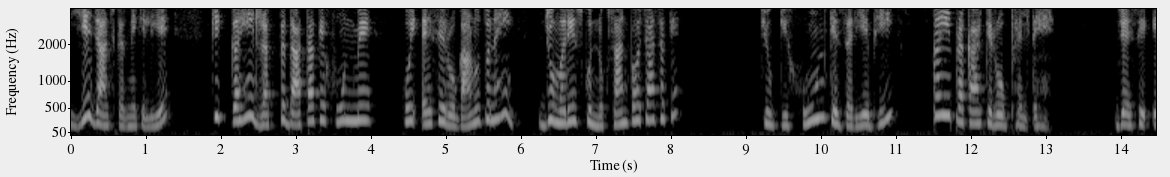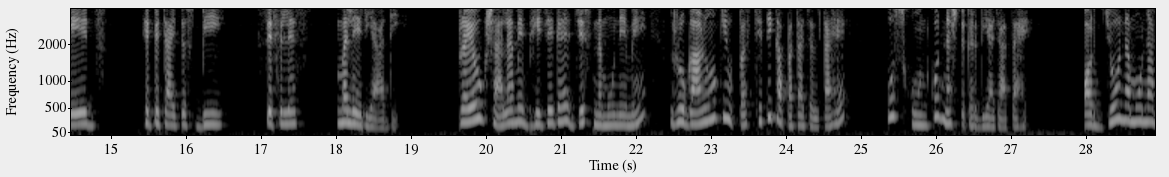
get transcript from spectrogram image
ये जाँच करने के लिए कि कहीं रक्तदाता के खून में कोई ऐसे रोगाणु तो नहीं जो मरीज़ को नुकसान पहुँचा सके? क्योंकि खून के ज़रिए भी कई प्रकार के रोग फैलते हैं, जैसे AIDS hepatitis B syphilis malaria आदि। प्रयोगशाला में भेजे गए जिस नमूने में रोगाणुओं की उपस्थिति का पता चलता है, उस खून को नष्ट कर दिया जाता है और जो नमूना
